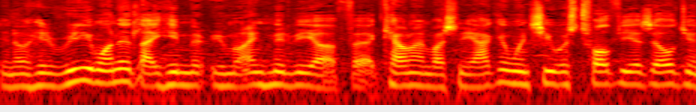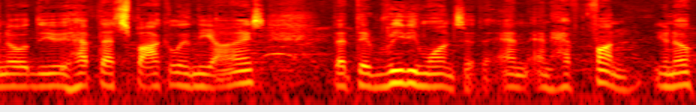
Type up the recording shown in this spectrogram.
You know, he really wanted. Like he reminded me of uh, Caroline Wozniacki when she was 12 years old. You know, do you have that sparkle in the eyes that they really wanted and and have fun? You know,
